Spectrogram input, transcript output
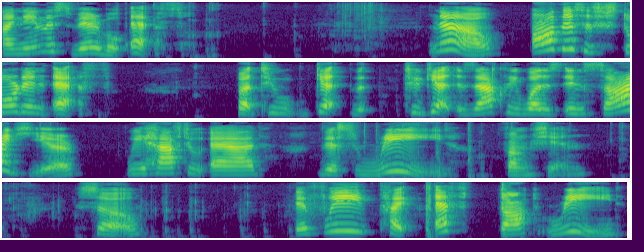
I name this variable f. Now, all this is stored in f. But to get the, to get exactly what is inside here, we have to add this read function. So, if we type f dot read,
